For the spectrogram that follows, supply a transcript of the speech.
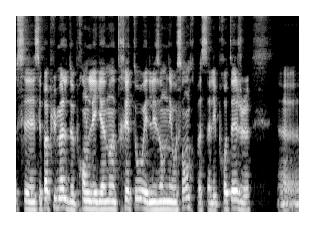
c'est pas plus mal de prendre les gamins très tôt et de les emmener au centre parce que ça les protège euh,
